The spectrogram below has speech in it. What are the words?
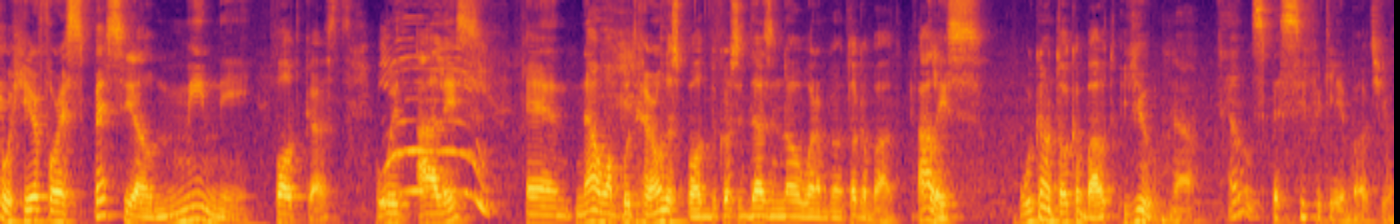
We're here for a special mini podcast with Yay! Alice. And now I'm putting her on the spot because she doesn't know what I'm going to talk about. Alice, we're going to talk about you now. Oh. Specifically about you.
